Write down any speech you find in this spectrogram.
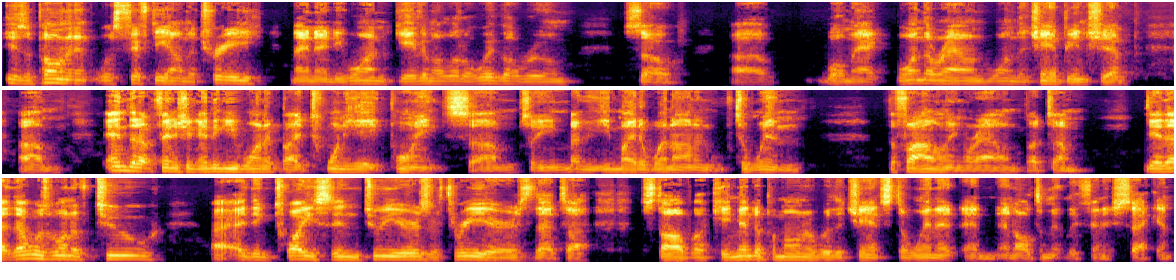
his opponent was 50 on the tree, 991, gave him a little wiggle room. So uh, Womack won the round, won the championship. Um, ended up finishing. I think he won it by 28 points. Um, so he, I mean, he might have went on to win the following round. But um, yeah, that, that was one of two. I I think twice in two years or three years that uh, Stalba came into Pomona with a chance to win it and, and ultimately finished second.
